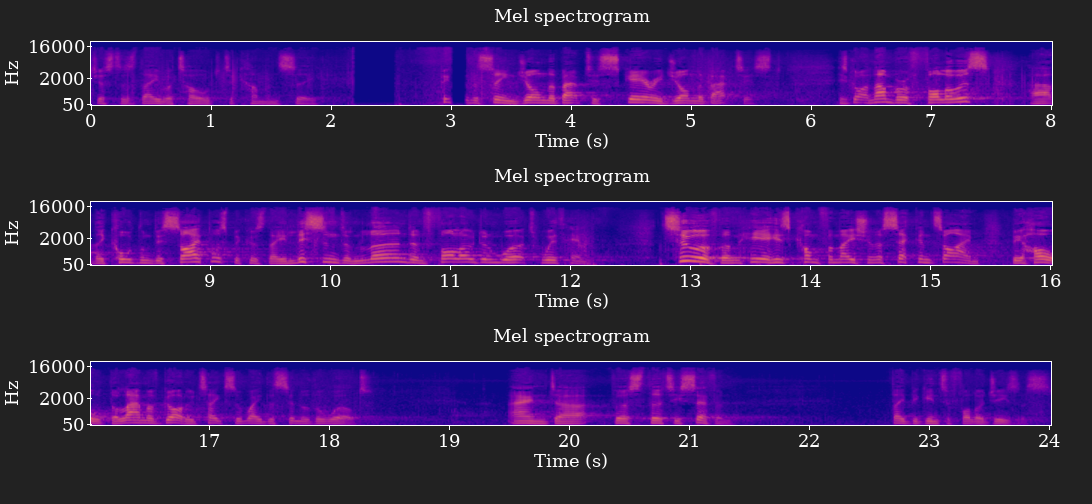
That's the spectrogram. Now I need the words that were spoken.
just as they were told to come and see. Picture the scene John the Baptist, scary John the Baptist. He's got a number of followers. Uh, they called them disciples because they listened and learned and followed and worked with him. Two of them hear his confirmation a second time Behold, the Lamb of God who takes away the sin of the world. And uh, verse 37, they begin to follow Jesus.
